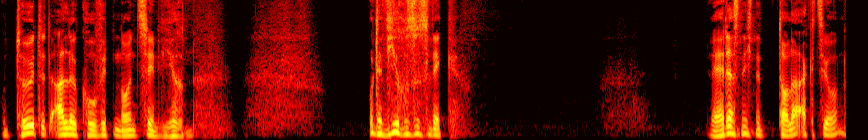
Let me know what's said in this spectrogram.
und tötet alle Covid-19-Viren. Und der Virus ist weg. Wäre das nicht eine tolle Aktion?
